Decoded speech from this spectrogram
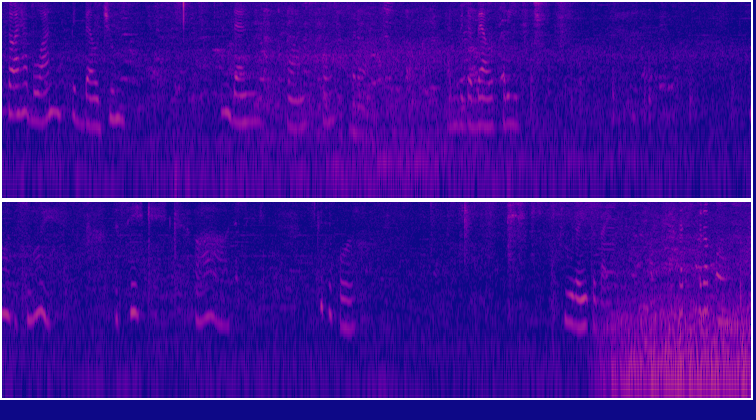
so I have one with Belgium. And then one for Brugge. And with the belfry. Oh, the smoy. Let's see cake. Wow, this it's beautiful. I'm going to buy this. That's truffles.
